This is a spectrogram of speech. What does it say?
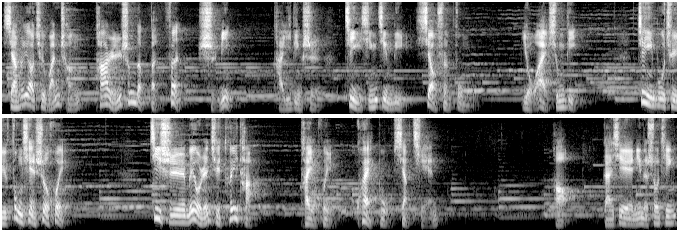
想着要去完成他人生的本分。使命，他一定是尽心尽力孝顺父母，友爱兄弟，进一步去奉献社会。即使没有人去推他，他也会快步向前。好，感谢您的收听，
